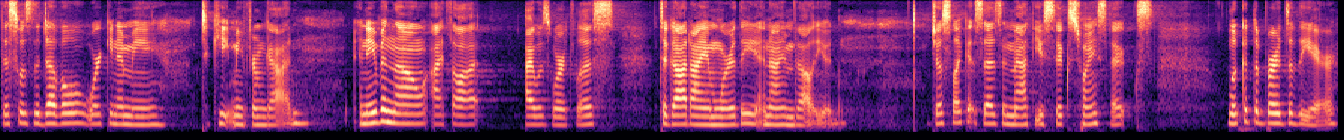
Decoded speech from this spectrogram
This was the devil working in me to keep me from God. And even though I thought I was worthless, to God I am worthy and I am valued. Just like it says in Matthew 6:26, look at the birds of the air.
